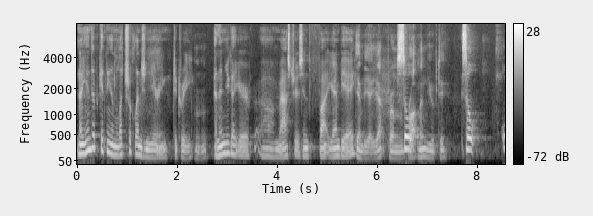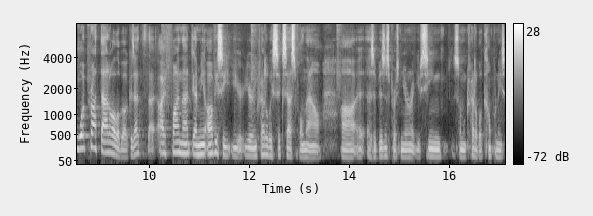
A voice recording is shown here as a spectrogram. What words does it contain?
Now you end up getting an electrical engineering degree, mm-hmm. and then you got your uh, master's in fi- your MBA. MBA, yeah, from so, Rotman U of T. So, what brought that all about? Because that's that, I find that I mean, obviously you're, you're incredibly successful now uh, as a business person. You're right. You've seen some incredible companies,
